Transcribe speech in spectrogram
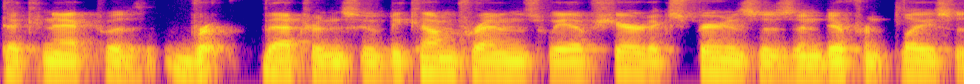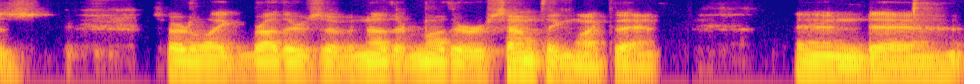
to connect with veterans who've become friends. We have shared experiences in different places, sort of like brothers of another mother or something like that. And uh,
